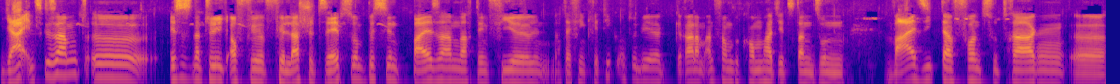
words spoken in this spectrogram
ja, insgesamt äh, ist es natürlich auch für, für Laschet selbst so ein bisschen balsam nach dem viel, nach der vielen Kritik und so, die er gerade am Anfang bekommen hat, jetzt dann so einen Wahlsieg davon zu tragen, äh,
